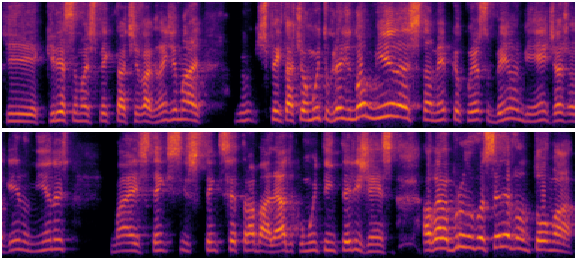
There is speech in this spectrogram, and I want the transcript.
que cria-se uma expectativa grande, mas expectativa muito grande no Minas também, porque eu conheço bem o ambiente, já joguei no Minas mas tem que, isso tem que ser trabalhado com muita inteligência. Agora, Bruno, você levantou uma,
